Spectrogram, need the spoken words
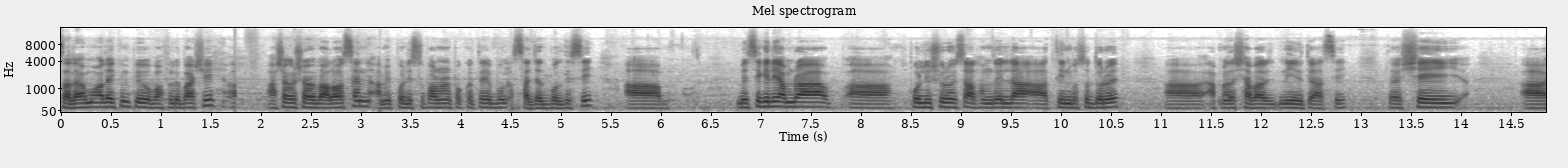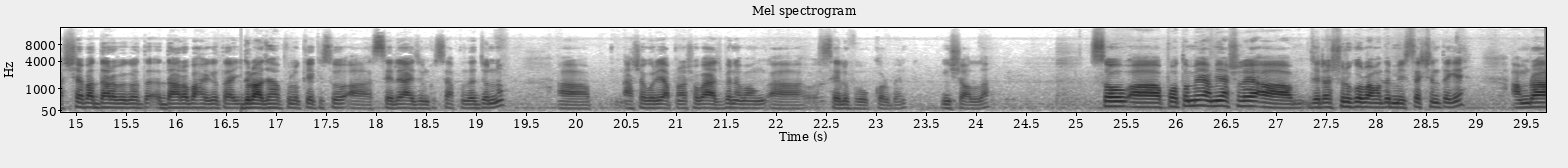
আসসালামু আলাইকুম প্রিয় বাফুলিবাসী। আশা করি সবাই ভালো আছেন। আমি পুলিশ সুপারমানের পক্ষ থেকে সাজ্জাদ বলতেছি। বেসিক্যালি আমরা পল্লী শুরু হয়েছে আলহামদুলিল্লাহ তিন বছর ধরে আপনাদের সেবার নিয়োজিত আছি। তো সেই সেবার ধারাবাহিকতা ধারাবাহিকতায় ঈদুল আজহা উপলক্ষে কিছু সেলের আয়োজন করছে আপনাদের জন্য। আশা করি আপনারা সবাই আসবেন এবং সেল উপভোগ করবেন, ইনশাআল্লাহ। সো প্রথমে আমি আসলে যেটা শুরু করব আমাদের মিড সেকশন থেকে। আমরা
